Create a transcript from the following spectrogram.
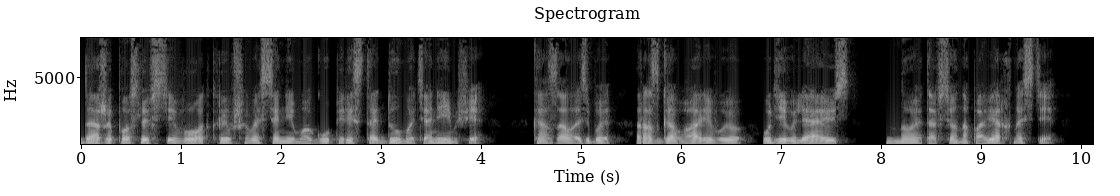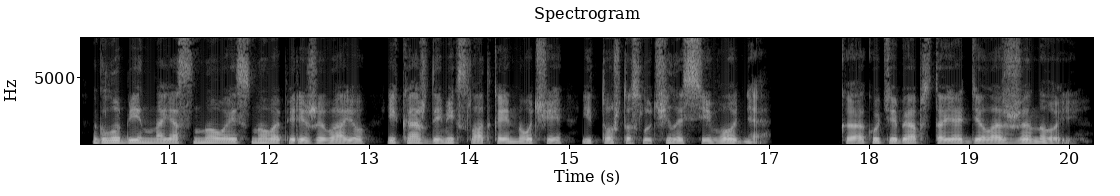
даже после всего открывшегося не могу перестать думать о нимфе. Казалось бы, разговариваю, удивляюсь, но это все на поверхности. Глубинно я снова и снова переживаю и каждый миг сладкой ночи, и то, что случилось сегодня. Как у тебя обстоят дела с женой?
